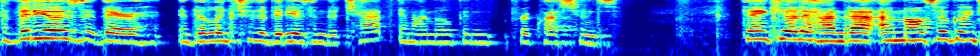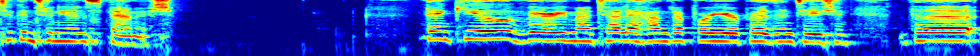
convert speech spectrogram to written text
The videos there, the link to the videos in the chat, and I'm open for questions. Thank you, Alejandra. I'm also going to continue in Spanish. Thank you very much, Alejandra, for your presentation. The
